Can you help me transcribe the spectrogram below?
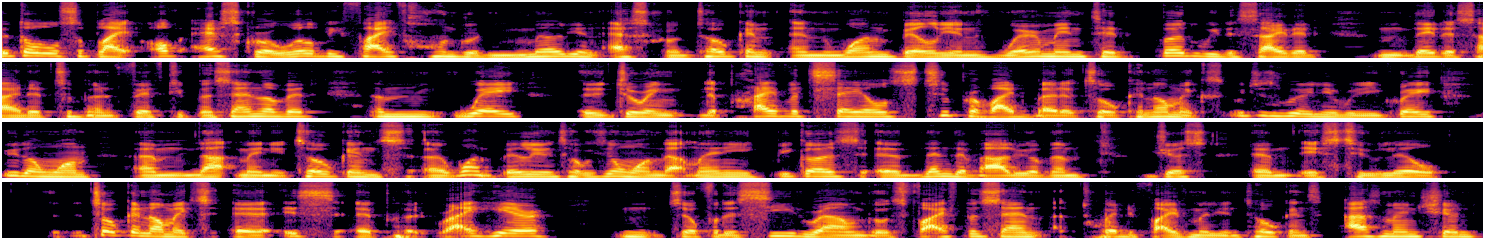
the total supply of escrow will be 500 million escrow token and 1 billion were minted, but we decided, um, they decided to burn 50% of it um, way uh, during the private sales to provide better tokenomics, which is really, really great. You don't want um, that many tokens, uh, 1 billion tokens, you don't want that many because uh, then the value of them just um, is too little. The tokenomics uh, is uh, put right here. Mm, so for the seed round goes 5% at 25 million tokens as mentioned.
